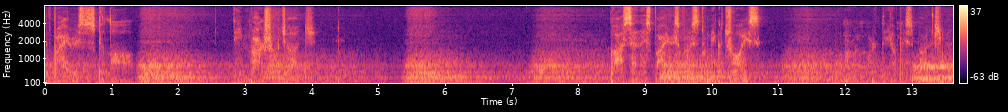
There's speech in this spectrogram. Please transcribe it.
The virus is the law, the impartial judge. God sent this virus for us to make a choice. Are we worthy of his punishment?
